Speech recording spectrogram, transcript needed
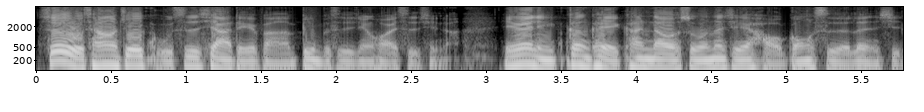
所以，我常常觉得股市下跌反而并不是一件坏事情啊，因为你更可以看到说那些好公司的韧性。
